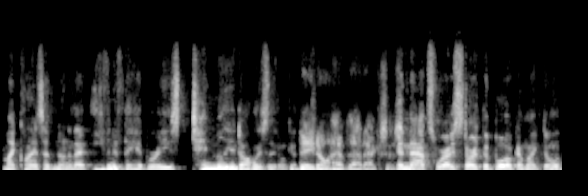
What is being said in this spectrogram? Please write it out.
my clients have none of that even if they have raised 10 million dollars they don't get They the don't have that access. and yeah. that's where i start the book i'm like don't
